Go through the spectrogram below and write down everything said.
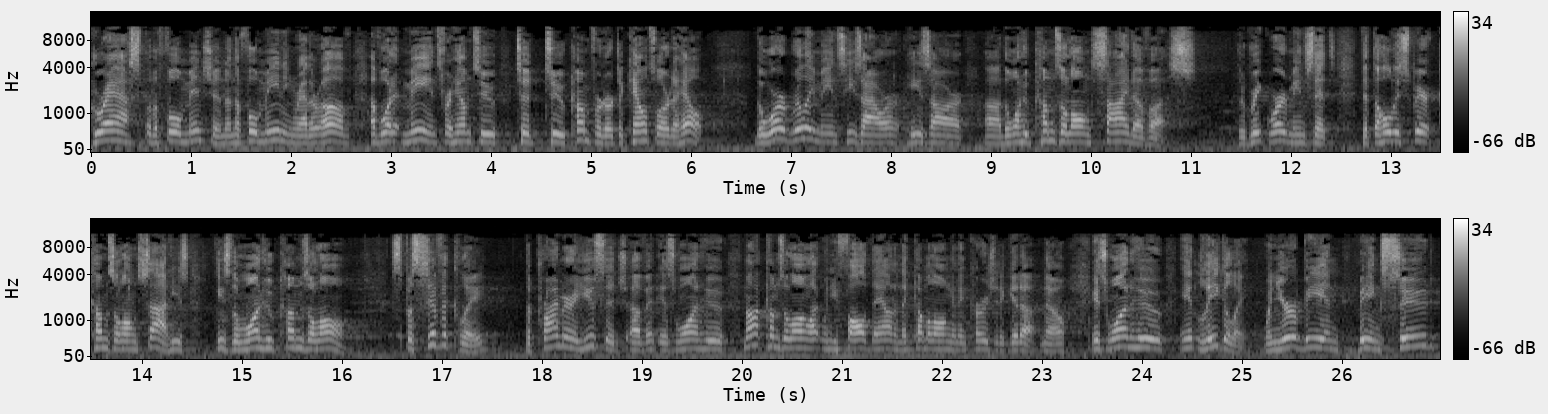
grasp the full mention and the full meaning rather of, of what it means for him to, to, to comfort or to counsel or to help. The word really means he's our, he's our uh, the one who comes alongside of us. The Greek word means that, that the Holy Spirit comes alongside. He's, he's the one who comes along. Specifically, the primary usage of it is one who not comes along like when you fall down and they come along and encourage you to get up. No, it's one who it, legally, when you're being being sued,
